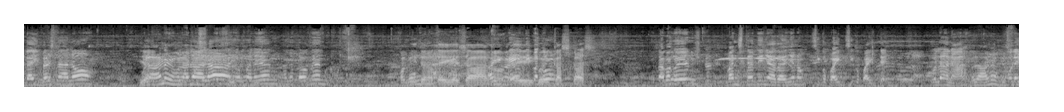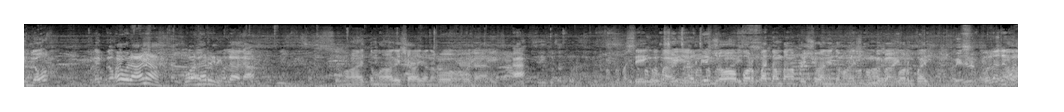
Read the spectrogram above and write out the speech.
Divers na ano? Wala na, wala na. Wala, yung ano yan, ano tawag yan? Dito na tayo guys sa ano, kay Boy Kaskas. Tama ko yun, Monster din yata yan, no? Siko 5, Siko 5 din. Wala na? Wala na. Kulay blue? Kulay blue? Ah, wala na. Kuha na rin. Wala na. So mga ito mga guys, ah, yan Oo, oh, wala. Ha? Mga So 4-5 ang mga presyohan nito mga guys, mga 4-5. Wala na, Mga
